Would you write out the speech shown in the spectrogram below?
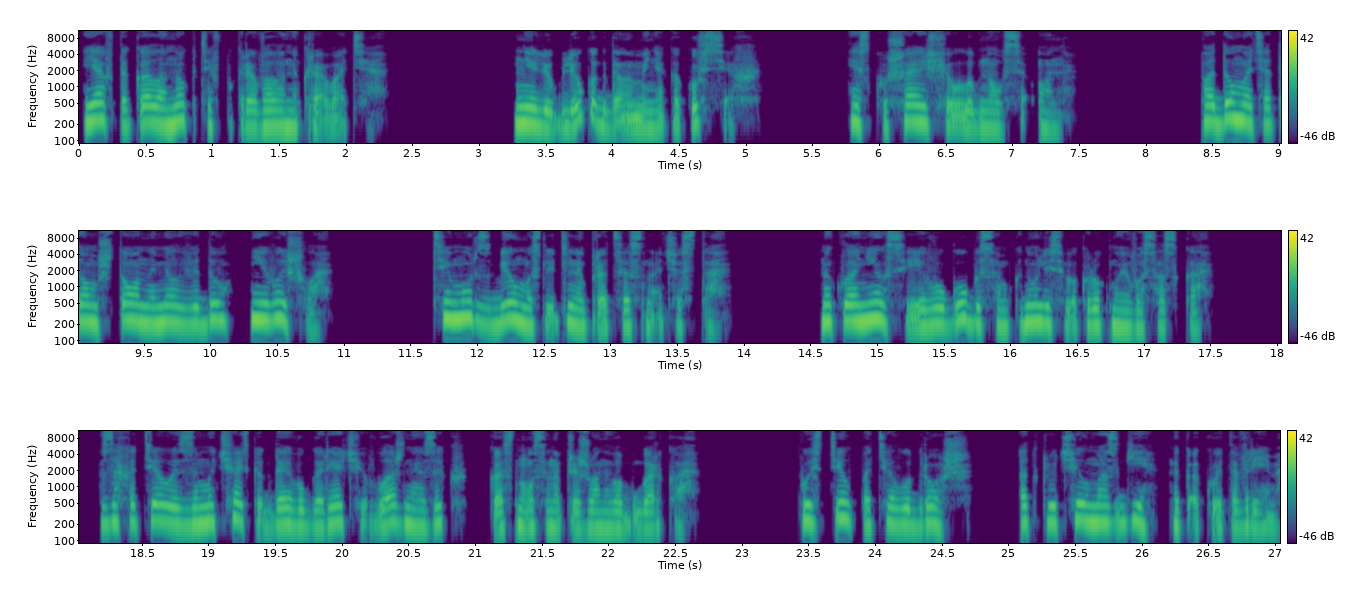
Я втыкала ногти в покрывало на кровати. «Не люблю, когда у меня как у всех». Искушающе улыбнулся он. Подумать о том, что он имел в виду, не вышло. Тимур сбил мыслительный процесс начисто. Наклонился, и его губы сомкнулись вокруг моего соска. Захотелось замычать, когда его горячий влажный язык коснулся напряженного бугорка. Пустил по телу дрожь, отключил мозги на какое-то время.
